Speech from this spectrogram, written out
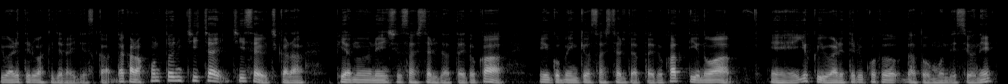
言われてるわけじゃないですかだから本当に小さい小さいうちからピアノの練習させたりだったりとか英語勉強させたりだったりとかっていうのは、えー、よく言われてることだと思うんですよね。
